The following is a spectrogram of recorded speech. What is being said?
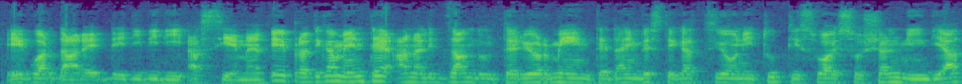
e guardare dei DVD assieme. E praticamente analizzando ulteriormente da investigazioni tutti i suoi social media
